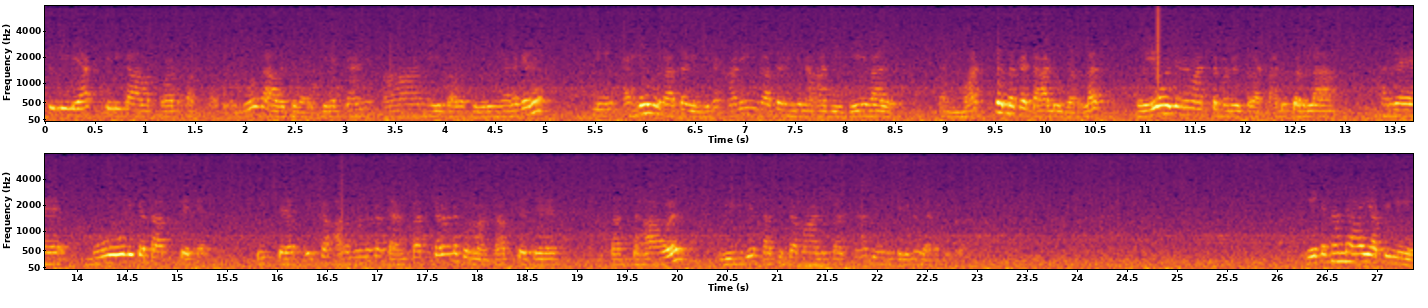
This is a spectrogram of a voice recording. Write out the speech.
පිළිලයක් පිළිකාවක් වඩපත් කරනවා. භෝග අවශ්‍යයි කියලා කියන්නේ ආ මේ බව තේරුම් අරගෙන මේ ඇහෙන් රස විඳින, කනෙන් රස විඳින ආදී දේවල් මත්තමකට අඩු කරලා ප්‍රයෝජන මට්ටමකට විතර අඩු කරලා අර මූලික தත්වෙට පිට එක අරමුණක දැන්පත් කරන්න පුළුවන් தත්වෙට ශ්‍රද්ධාව, විද්‍ය, සති සමාධි ප්‍රඥා දිනු කිරීම වැඩ පිළිවෙල. ඒක සඳහායි අපි මේ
